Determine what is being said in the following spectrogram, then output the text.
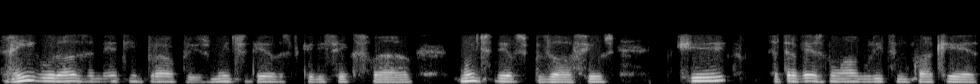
rigorosamente impróprios, muitos deles de cariz sexual, muitos deles pedófilos, que através de um algoritmo qualquer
